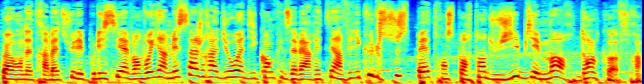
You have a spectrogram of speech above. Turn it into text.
Peu avant d'être abattus, les policiers avaient envoyé un message radio indiquant qu'ils avaient arrêté un véhicule suspect transportant du gibier mort dans le coffre.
